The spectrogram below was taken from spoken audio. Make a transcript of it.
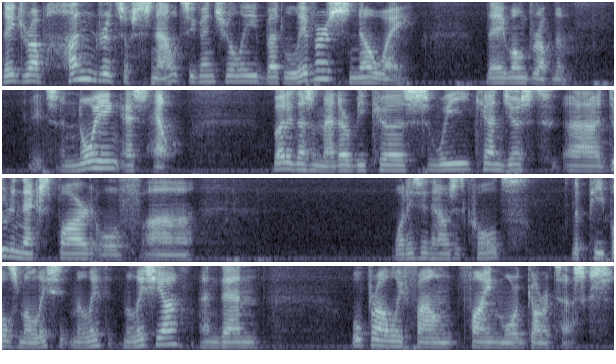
They drop hundreds of snouts eventually, but livers, no way. They won't drop them. It's annoying as hell. But it doesn't matter because we can just uh, do the next part of... Uh, what is it? How's it called? The People's Militia, militia and then we'll probably found, find more Goretusks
